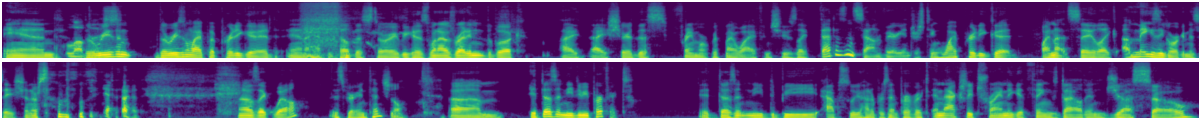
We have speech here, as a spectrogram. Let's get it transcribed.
And Love the this. reason the reason why I put pretty good, and I have to tell this story because when I was writing the book, I, I shared this framework with my wife, and she was like, "That doesn't sound very interesting. Why pretty good?" Why not say like amazing organization or something like yeah. that? And I was like, well, it's very intentional. Um, it doesn't need to be perfect. It doesn't need to be absolutely 100% perfect. And actually, trying to get things dialed in just so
